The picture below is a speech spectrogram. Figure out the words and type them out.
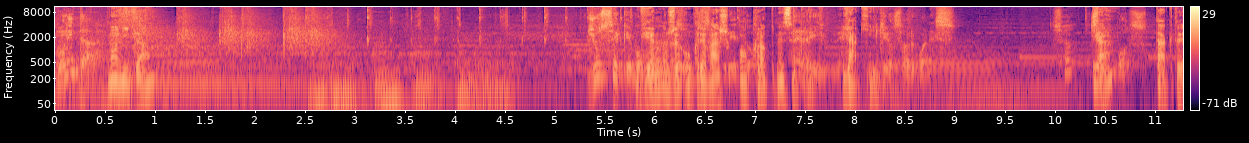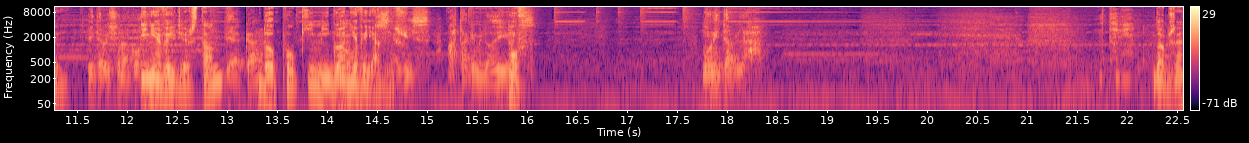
Monita, Monita? Wiem, że ukrywasz okropny sekret. Jaki? Y. Ja? Tak, ty. Y. I nie wyjdziesz stąd, dopóki mi go no nie wyjawisz. lo digas. Mów. Monita, bien. Dobrze?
